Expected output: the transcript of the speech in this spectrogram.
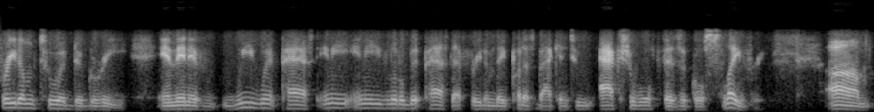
freedom to a degree, and then if we went past any any little bit past that freedom, they put us back into actual physical slavery. Um,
